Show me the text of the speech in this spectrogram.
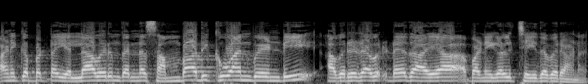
കാണിക്കപ്പെട്ട എല്ലാവരും തന്നെ സമ്പാദിക്കുവാൻ വേണ്ടി അവരവരുടേതായ പണികൾ ചെയ്തവരാണ്.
